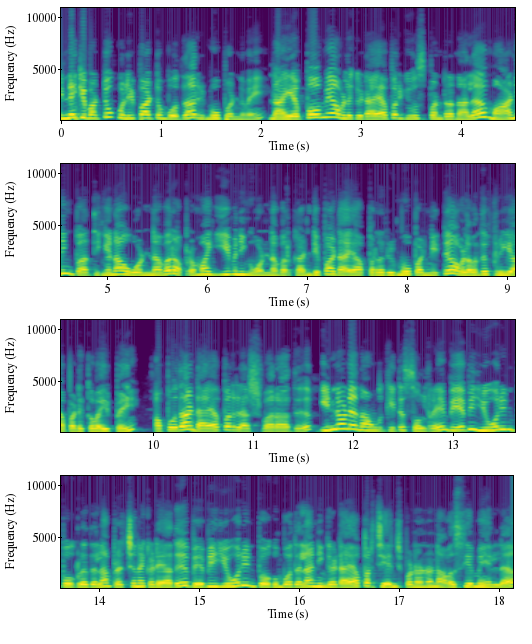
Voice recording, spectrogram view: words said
இன்னைக்கு மட்டும் குளிப்பாட்டும் போது தான் ரிமூவ் பண்ணுவேன். நான் எப்போவுமே அவளுக்கு டயாப்பர் யூஸ் பண்ணுறனால மார்னிங் பார்த்தீங்கன்னா ஒன் ஹவர் அப்புறமா ஈவினிங் ஒன் ஹவர் கண்டிப்பாக டயாப்பரை ரிமூவ் பண்ணிவிட்டு அவளை வந்து ஃப்ரீயாக படுக்க வைப்பேன். அப்போ தான் டயாப்பர் ரேஷ் வராது. இன்னொன்று நான் உங்ககிட்ட சொல்கிறேன் பேபி யூரின் போகிறதெல்லாம் பிரச்சனை கிடையாது. பேபி யூரின் போகும்போதெல்லாம் நீங்கள் டயாப்பர் சேஞ்ச் பண்ணணும்னு அவசியமே இல்லை.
